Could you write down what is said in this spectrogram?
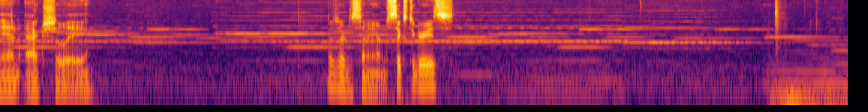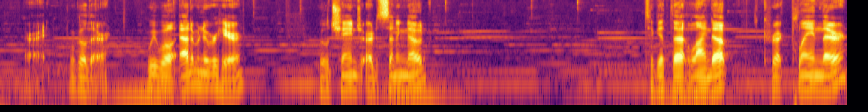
and actually what is our descending on? Six degrees? Alright, we'll go there. We will add a maneuver here. We will change our descending node to get that lined up. Correct plane there.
